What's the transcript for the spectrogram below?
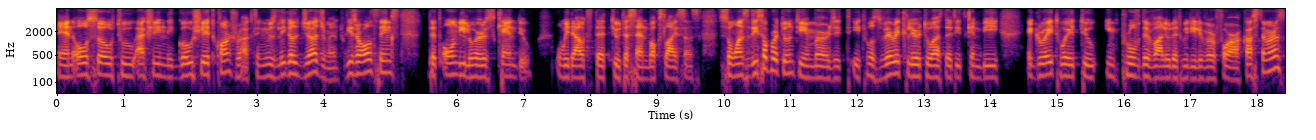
And also to actually negotiate contracts and use legal judgment. These are all things that only lawyers can do without the Utah sandbox license. So once this opportunity emerged, it, it was very clear to us that it can be a great way to improve the value that we deliver for our customers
